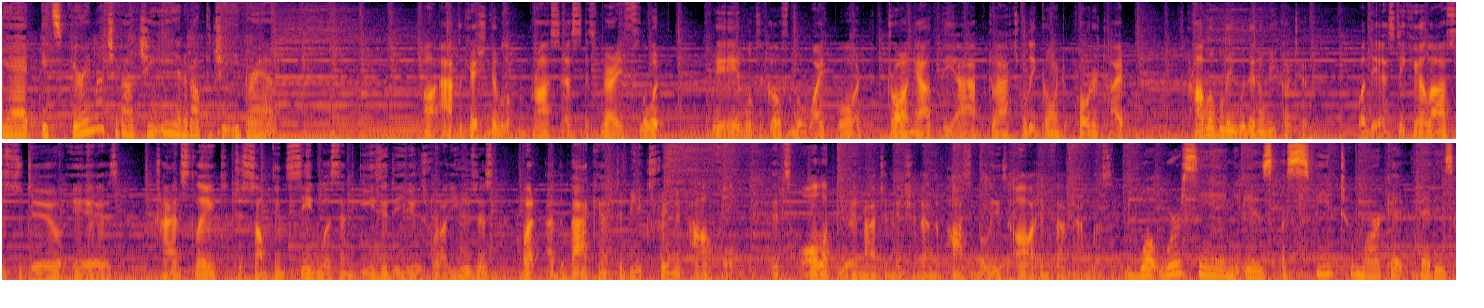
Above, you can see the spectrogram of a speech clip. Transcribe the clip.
yet it's very much about GE and about the GE brand. Our application development process is very fluid. We're able to go from the whiteboard, drawing out the app, to actually going to prototype probably within a week or two. What the SDK allows us to do is translate to something seamless and easy to use for our users, but at the back end to be extremely powerful. It's all up to your imagination, and the possibilities are, in fact, endless. What we're seeing is a speed to market that is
